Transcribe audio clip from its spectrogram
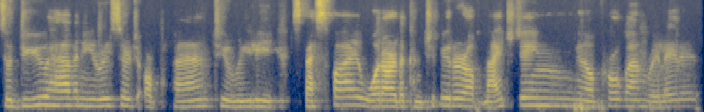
So do you have any research or plan to really specify what are the contributor of nitrogen, you know, program related?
